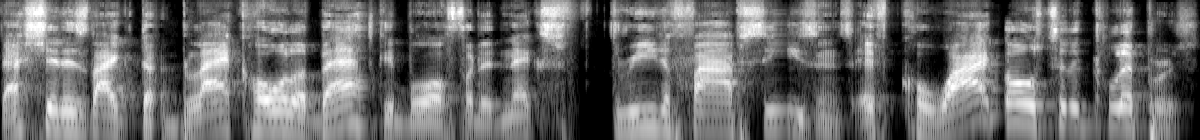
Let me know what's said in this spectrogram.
That shit is like the black hole of basketball for the next three to five seasons. If Kawhi goes to the Clippers,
